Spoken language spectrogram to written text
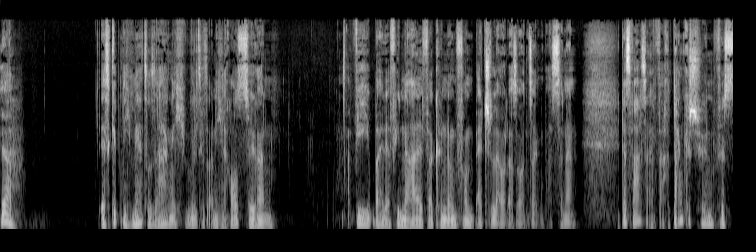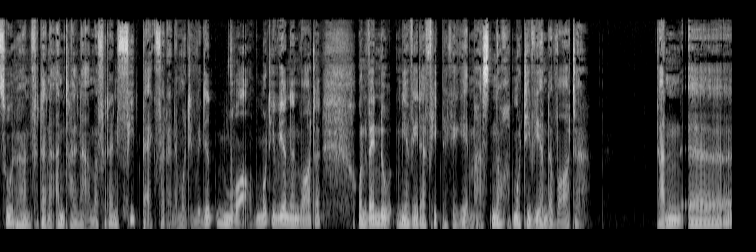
Ja. Es gibt nicht mehr zu sagen. Ich will es jetzt auch nicht herauszögern wie bei der Finalverkündung vom Bachelor oder so und irgendwas, sondern das war's einfach. Dankeschön fürs Zuhören, für deine Anteilnahme, für dein Feedback, für deine motivierenden Worte. Und wenn du mir weder Feedback gegeben hast, noch motivierende Worte, dann äh,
